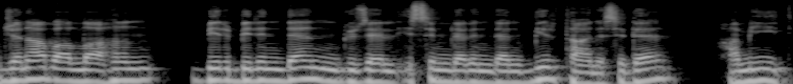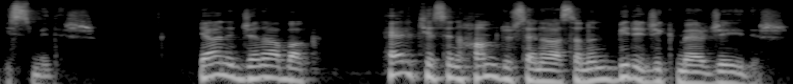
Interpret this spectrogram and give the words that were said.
Cenab-ı Allah'ın birbirinden güzel isimlerinden bir tanesi de Hamid ismidir. Yani Cenab-ı Hak herkesin hamdü senasının biricik merceğidir.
